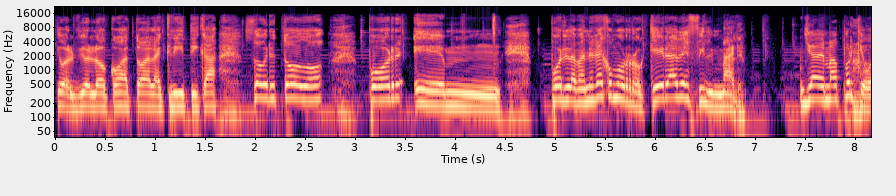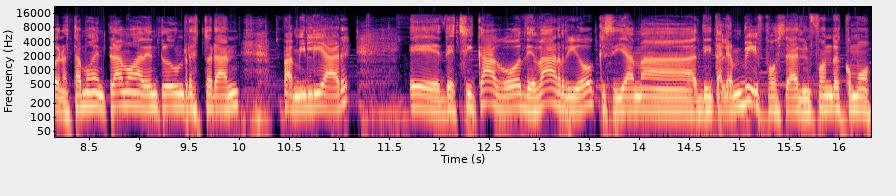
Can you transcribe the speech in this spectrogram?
que volvió loco a toda la crítica, sobre todo por, eh, por la manera como rockera de filmar. Y además porque, bueno, estamos, entramos adentro de un restaurante familiar eh, de Chicago, de barrio, que se llama The Italian Beef. O sea, en el fondo es como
